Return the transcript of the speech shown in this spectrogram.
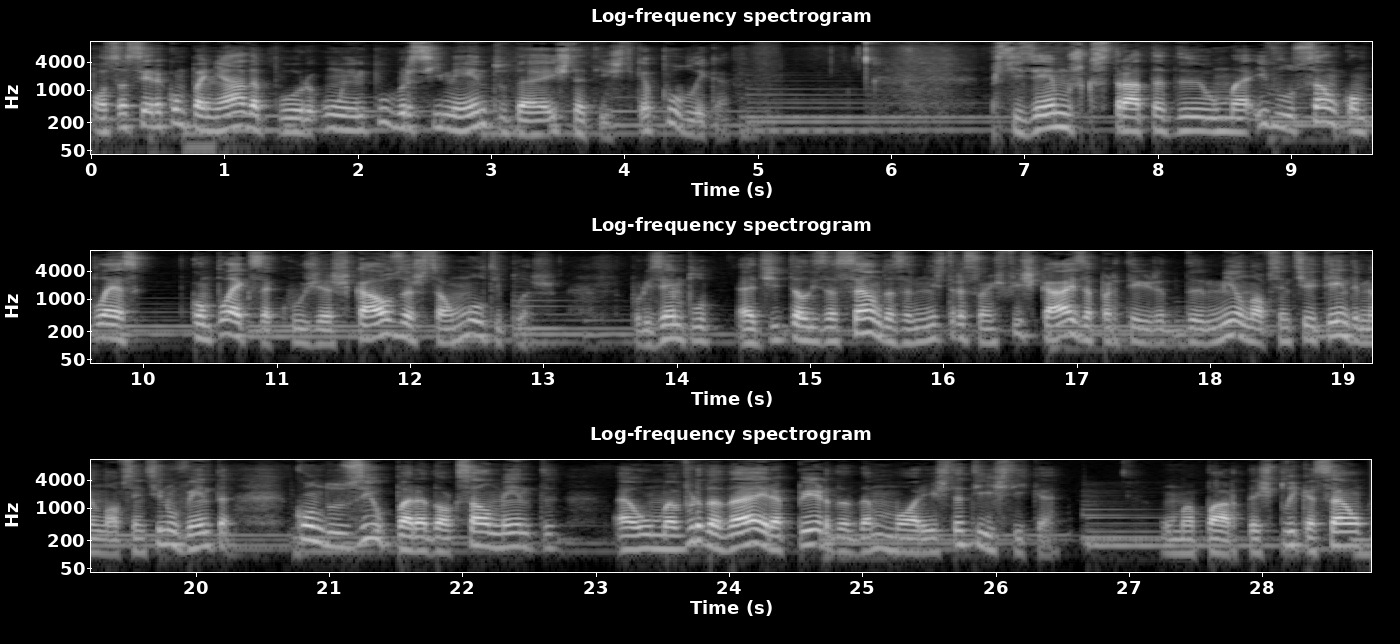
possa ser acompanhada por um empobrecimento da estatística pública? Precisemos que se trata de uma evolução complexa cujas causas são múltiplas. Por exemplo, a digitalização das administrações fiscais a partir de 1980 e 1990 conduziu paradoxalmente a uma verdadeira perda da memória estatística. Uma parte da explicação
